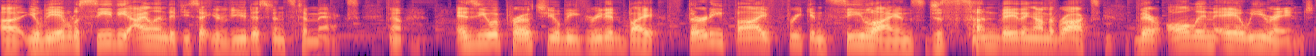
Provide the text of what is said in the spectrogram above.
Uh, you'll be able to see the island if you set your view distance to max. Now, as you approach, you'll be greeted by 35 freaking sea lions just sunbathing on the rocks. They're all in AoE range.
